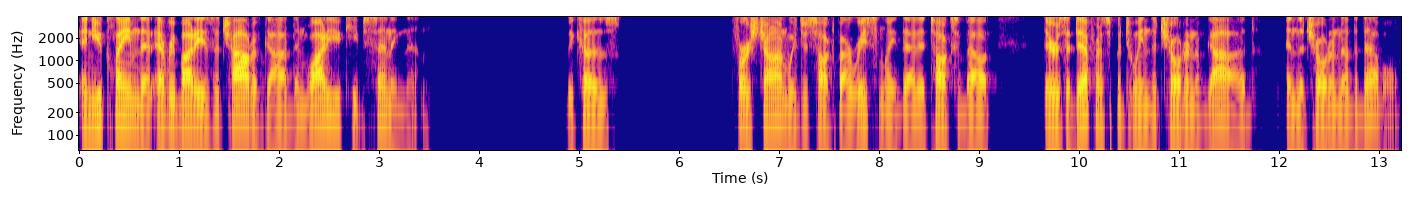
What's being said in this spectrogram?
and you claim that everybody is a child of God, then why do you keep sinning then? Because first John we just talked about recently that it talks about there's a difference between the children of God and the children of the devil.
